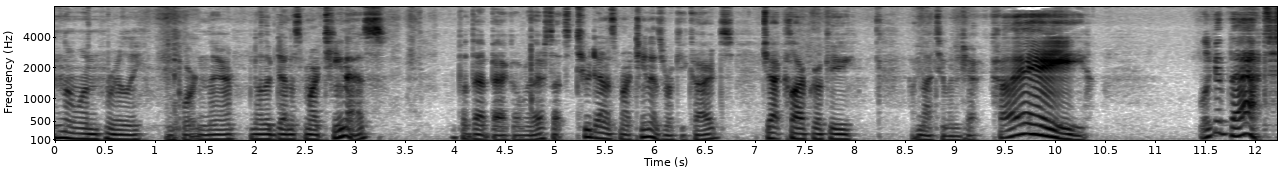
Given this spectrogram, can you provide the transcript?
No one really important there. Another Dennis Martinez. Put that back over there. So that's two Dennis Martinez rookie cards. Jack Clark rookie. I'm not too into Jack. Hey! Look at that.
